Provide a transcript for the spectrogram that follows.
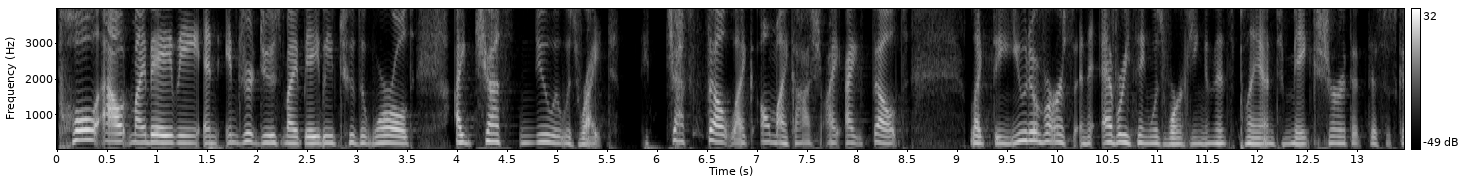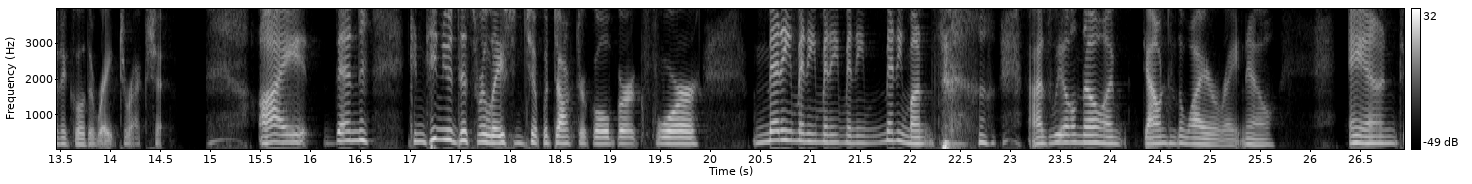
pull out my baby and introduce my baby to the world. I just knew it was right. It just felt like, oh my gosh, I, I felt like the universe and everything was working in its plan to make sure that this was going to go the right direction. I then continued this relationship with Dr. Goldberg for many, many, many, many, many months. As we all know, I'm down to the wire right now. And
